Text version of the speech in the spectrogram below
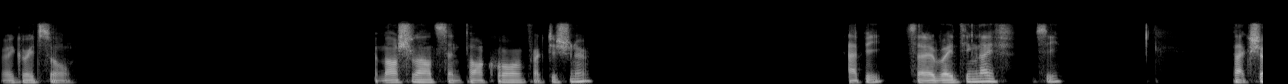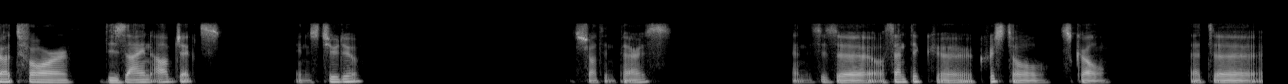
Very great soul. A martial arts and parkour practitioner. Happy, celebrating life, see? Pack shot for design objects in a studio. Shot in Paris. And this is a authentic uh, crystal skull that uh,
